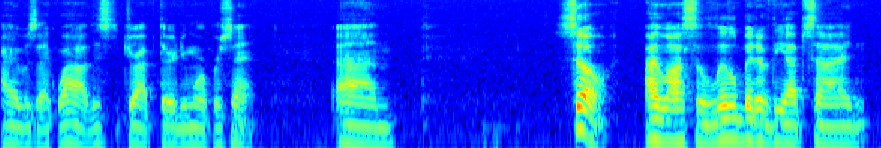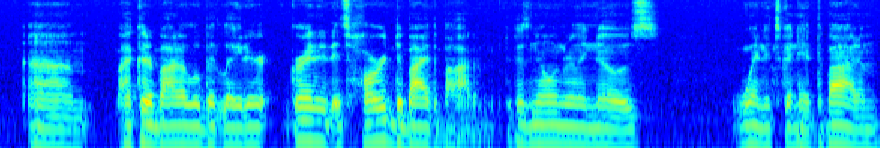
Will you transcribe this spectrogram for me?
I was like, wow, this dropped thirty more percent. Um, so I lost a little bit of the upside. Um, I could have bought a little bit later. Granted, it's hard to buy the bottom because no one really knows when it's going to hit the bottom.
